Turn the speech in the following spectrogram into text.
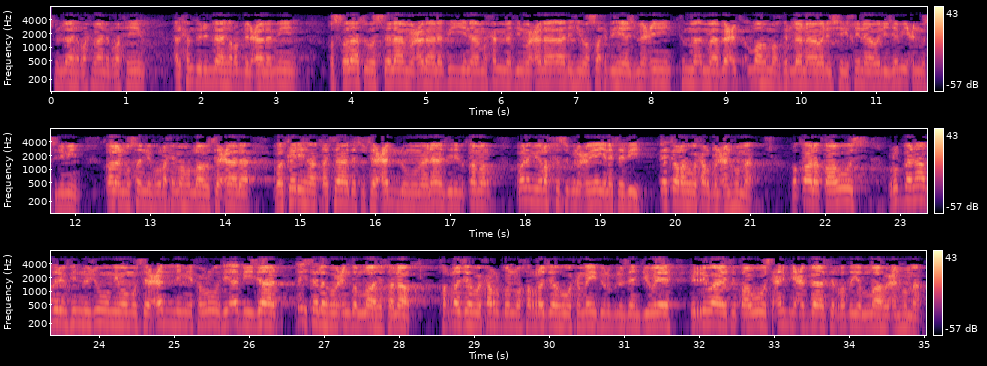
بسم الله الرحمن الرحيم. الحمد لله رب العالمين والصلاة والسلام على نبينا محمد وعلى آله وصحبه أجمعين. ثم أما بعد اللهم اغفر لنا ولشيخنا ولجميع المسلمين. قال المصنف رحمه الله تعالى وكره قتادة تعلم منازل القمر ولم يرخص ابن عيينة فيه ذكره حرب عنهما. وقال طاووس رب ناظر في النجوم ومتعلم حروف أبي جاد ليس له عند الله خلاق. خرجه حرب وخرجه حميد بن زنجويه في الرواية طاووس عن ابن عباس رضي الله عنهما.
